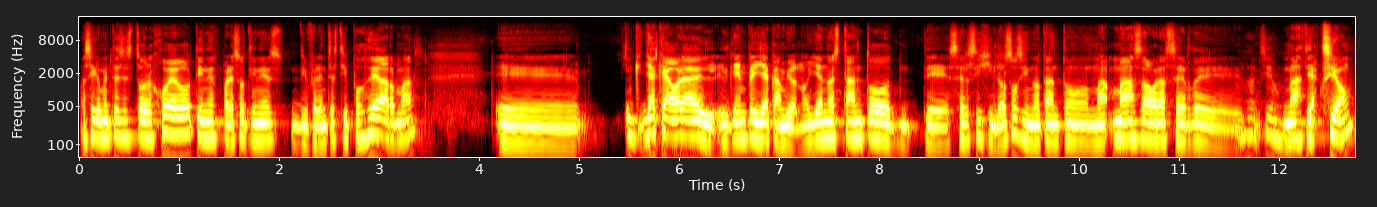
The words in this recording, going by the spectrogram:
Básicamente ese es todo el juego, tienes, para eso tienes diferentes tipos de armas. eh, ya que ahora el, el gameplay ya cambió, ¿no? Ya no es tanto de ser sigiloso, sino tanto más ahora ser de, Más de acción. más de acción.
